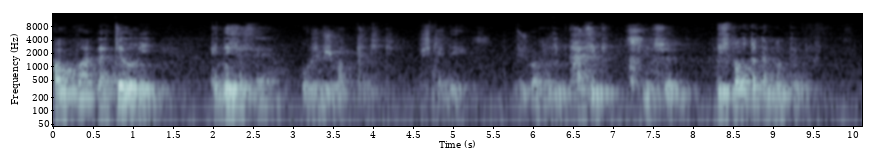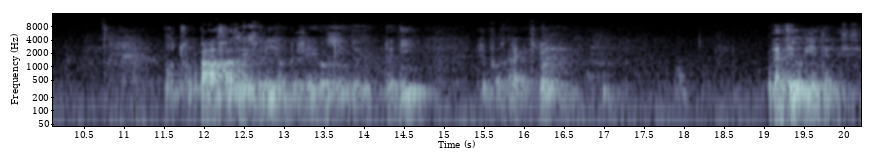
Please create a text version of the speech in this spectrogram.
en quoi la théorie est nécessaire au jugement critique, puisqu'il y a des jugement critique pratique, qu'il se dispense totalement de théorie. Pour paraphraser ce livre que j'ai évoqué de Je poserai la question la théorie est-elle nécessaire?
